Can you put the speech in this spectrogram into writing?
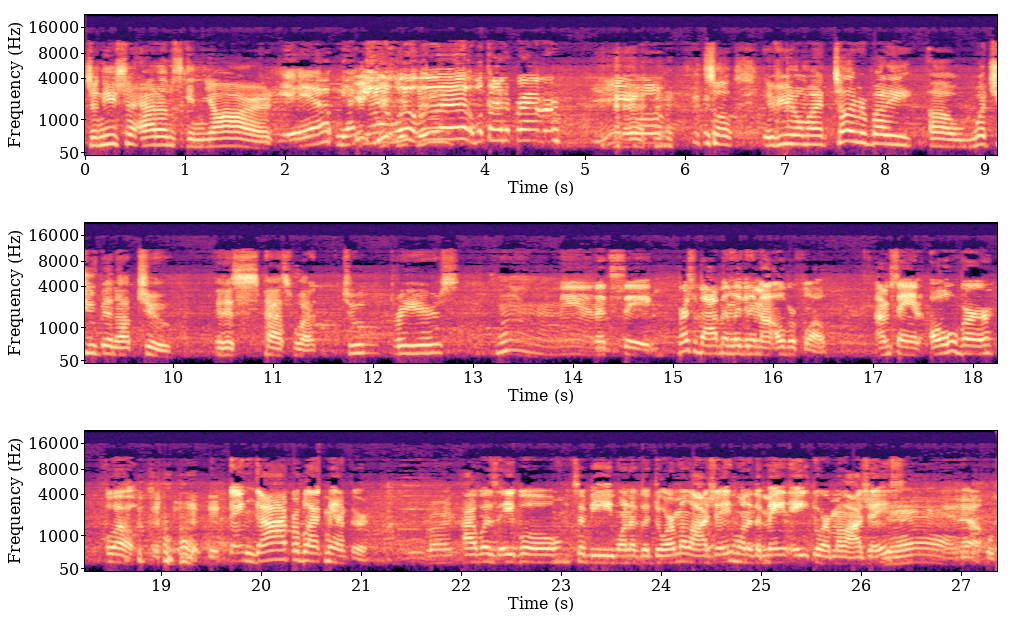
Janeshia Adams Ginyard. Yep, yeah, Yeah, yeah. yeah, what, what, what kind of forever? Yeah. So, if you don't mind, tell everybody uh, what you've been up to in this past what two, three years. Hmm, man, let's see. First of all, I've been living in my overflow. I'm saying overflow. Thank God for Black Panther. Right. I was able to be one of the Dora Milaje, one of the main eight Dora Milajes. Yeah. Yeah. Wakanda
